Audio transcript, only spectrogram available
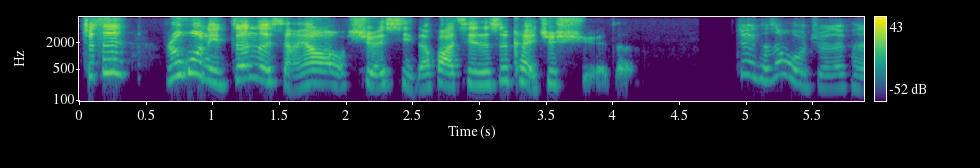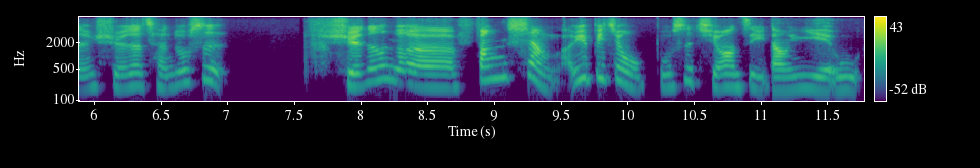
就是如果你真的想要学习的话，其实是可以去学的。对，可是我觉得可能学的程度是学的那个方向啦，因为毕竟我不是期望自己当业务。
